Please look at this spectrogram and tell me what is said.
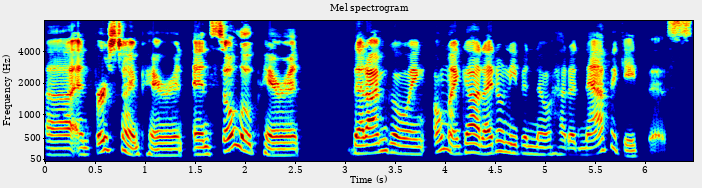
uh, and first time parent and solo parent, that I'm going, oh my God, I don't even know how to navigate this.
